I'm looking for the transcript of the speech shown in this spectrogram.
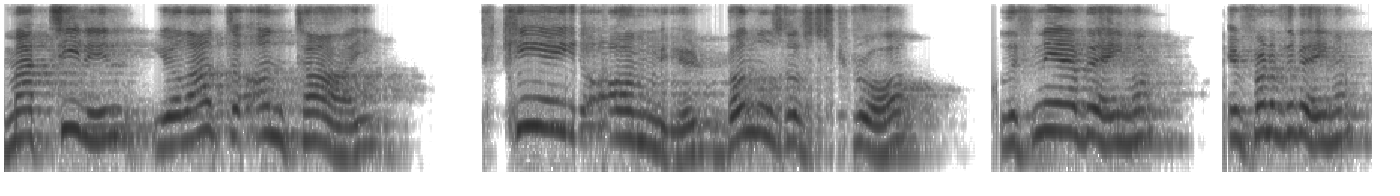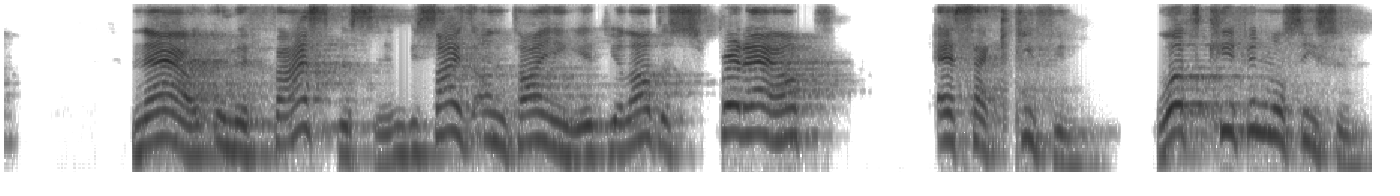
Matirin, you're allowed to untie Pki Omir, bundles of straw, Lifnei Behema, in front of the Behema. Now, umefaspesin, besides untying it, you're allowed to spread out esakifin. What's kifin? We'll see soon.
